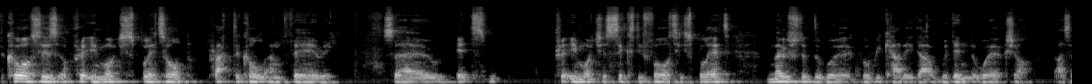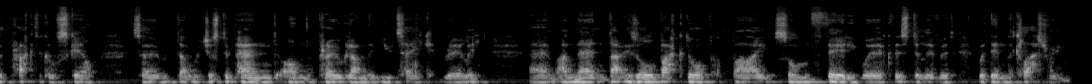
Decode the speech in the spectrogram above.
the courses are pretty much split up practical and theory. So it's pretty much a 60-40 split. Most of the work will be carried out within the workshop as a practical skill. So that would just depend on the program that you take, really. Um, and then that is all backed up by some theory work that's delivered within the classroom.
